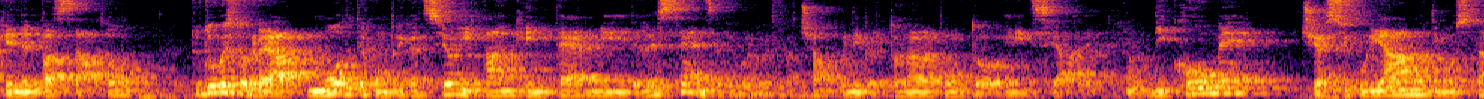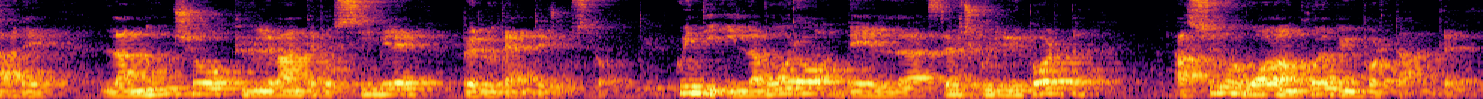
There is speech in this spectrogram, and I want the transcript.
che nel passato, tutto questo crea molte complicazioni anche in termini dell'essenza di quello che facciamo, quindi per tornare al punto iniziale, di come ci assicuriamo di mostrare l'annuncio più rilevante possibile per l'utente giusto. Quindi il lavoro del Search Query Report assume un ruolo ancora più importante.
